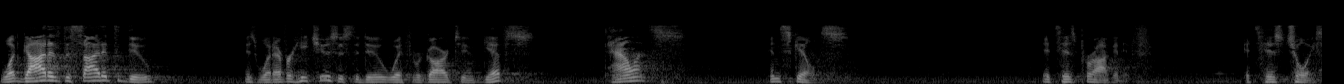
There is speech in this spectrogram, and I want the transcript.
what God has decided to do is whatever He chooses to do with regard to gifts, talents, and skills. It's His prerogative, it's His choice.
